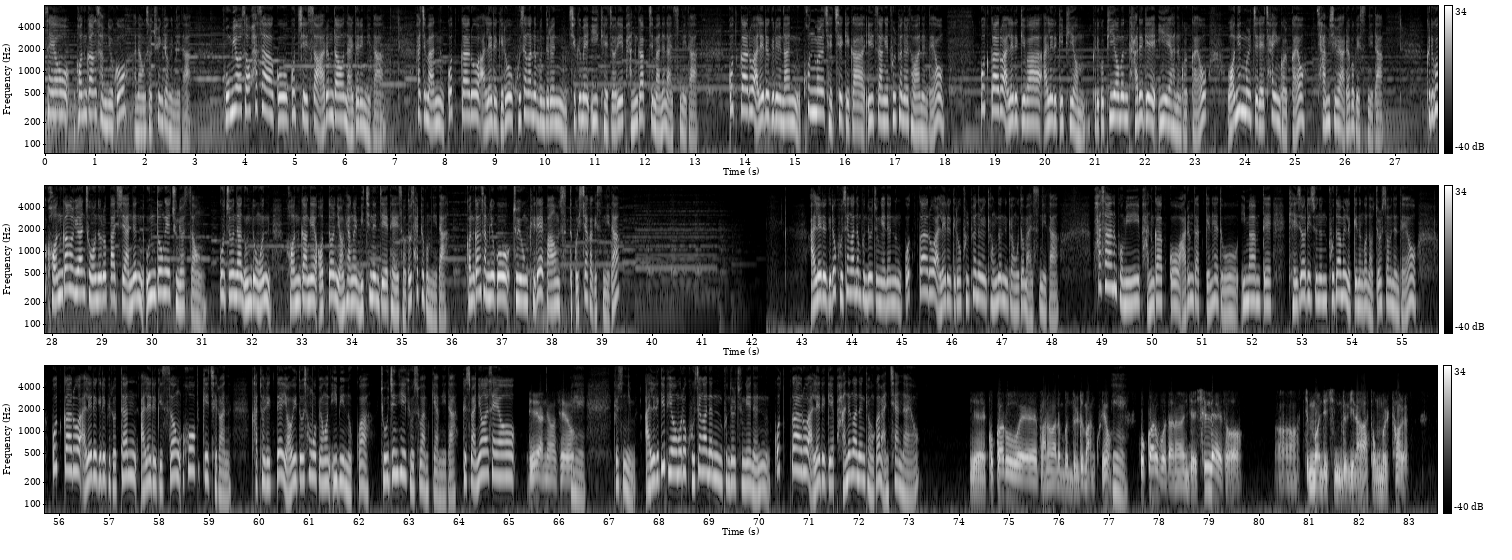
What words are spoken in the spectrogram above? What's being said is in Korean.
안녕하세요. 건강 365 아나운서 최인경입니다. 봄이어서 화사하고 꽃이 있어 아름다운 날들입니다. 하지만 꽃가루 알레르기로 고생하는 분들은 지금의 이 계절이 반갑지만은 않습니다. 꽃가루 알레르기로 인한 콧물 재채기가 일상에 불편을 더하는데요. 꽃가루 알레르기와 알레르기 비염, 그리고 비염은 다르게 이해하는 걸까요? 원인 물질의 차이인 걸까요? 잠시 후에 알아보겠습니다. 그리고 건강을 위한 조언으로 빠지지 않는 운동의 중요성. 꾸준한 운동은 건강에 어떤 영향을 미치는지에 대해서도 살펴봅니다. 건강 365 조용필의 Bounce 듣고 시작하겠습니다. 알레르기로 고생하는 분들 중에는 꽃가루 알레르기로 불편을 겪는 경우도 많습니다. 화사한 봄이 반갑고 아름답긴 해도 이맘때 계절이 주는 부담을 느끼는 건 어쩔 수 없는데요. 꽃가루 알레르기를 비롯한 알레르기성 호흡기 질환, 가톨릭대 여의도 성모병원 이비인후과 조진희 교수와 함께합니다. 교수님 안녕하세요. 예, 안녕하세요. 네. 교수님, 알레르기 비염으로 고생하는 분들 중에는 꽃가루 알레르기에 반응하는 경우가 많지 않나요? 예, 꽃가루에 반응하는 분들도 많고요. 예. 꽃가루보다는 이제 실내에서 어, 진먼지 진드기나 동물 털,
